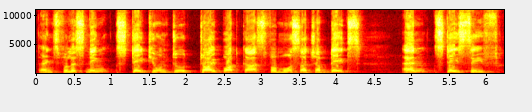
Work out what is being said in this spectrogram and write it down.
Thanks for listening. Stay tuned to TOI Podcast for more such updates and stay safe.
